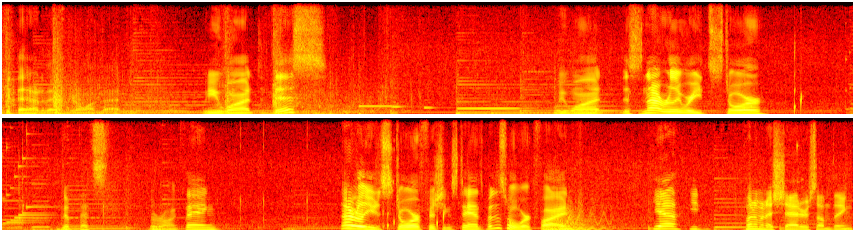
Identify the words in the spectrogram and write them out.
Get that out of there. We don't want that. We want this. We want. This is not really where you'd store Nope, that's the wrong thing. Not really you'd store fishing stands, but this will work fine. yeah. You put them in a shed or something.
